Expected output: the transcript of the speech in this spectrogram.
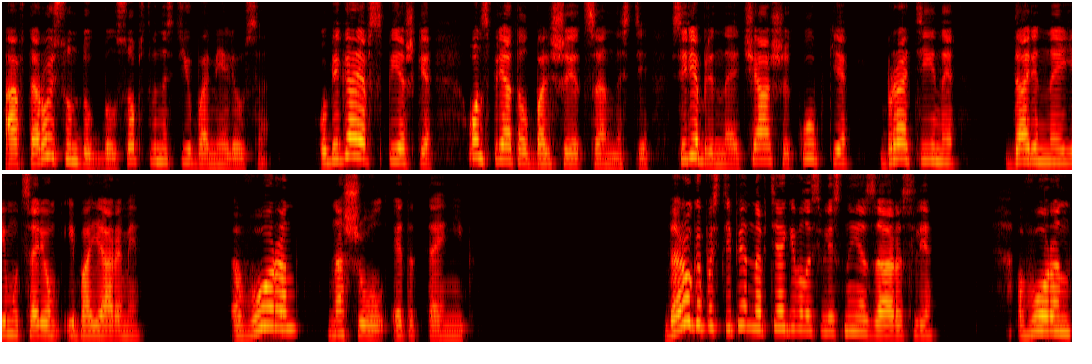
А второй сундук был собственностью Бомелиуса. Убегая в спешке, он спрятал большие ценности — серебряные чаши, кубки, братины, даренные ему царем и боярами. Ворон нашел этот тайник. Дорога постепенно втягивалась в лесные заросли. Ворон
